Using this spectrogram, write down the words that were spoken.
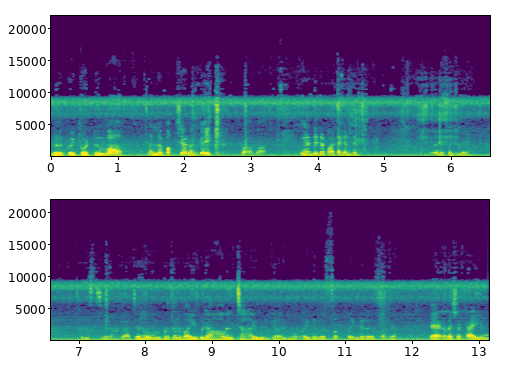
നിങ്ങൾ കോഴിക്കോട്ട് വാ. നല്ല ഭക്ഷണം കഴിക്ക. വാ വാ. എങ്ങനെ എന്റെ പാട്ടം? കണ്ട് രസമുണ്ടല്ലേ? ഇവിടുത്തെ വൈബ് രാവിലെ ചായ കുടിക്കാൻ പറയുമ്പോ അതിന്റെ രസം ഭയങ്കര രസമാണ്. ഇപ്പം ഏകദേശം ടൈം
